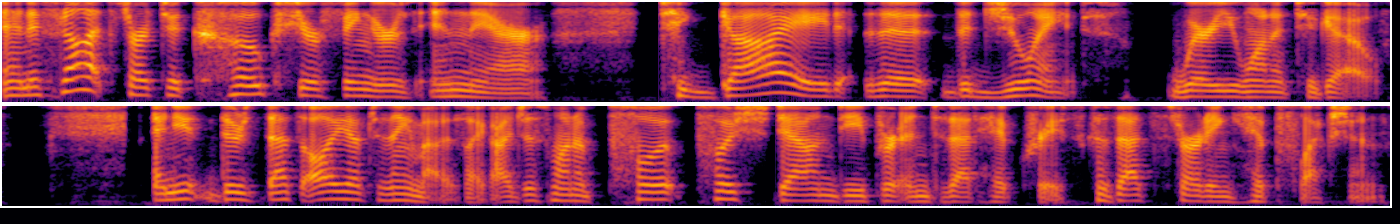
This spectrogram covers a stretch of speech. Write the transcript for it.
And if not, start to coax your fingers in there to guide the, the joint where you want it to go. And you, there's that's all you have to think about is like I just want to put push down deeper into that hip crease because that's starting hip flexion.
